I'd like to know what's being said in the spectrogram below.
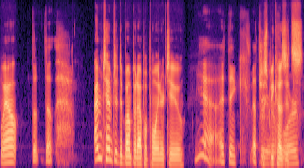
Well, The, the, I'm tempted to bump it up a point or two yeah, I think just because four. it's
